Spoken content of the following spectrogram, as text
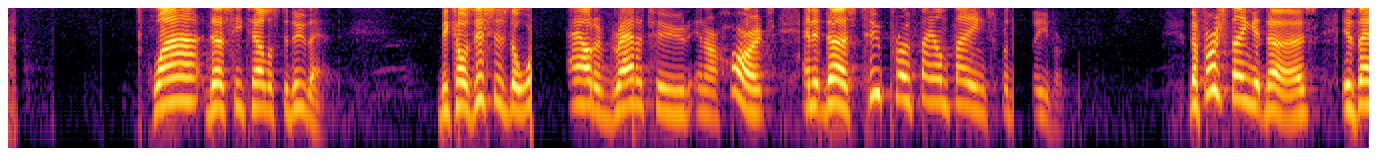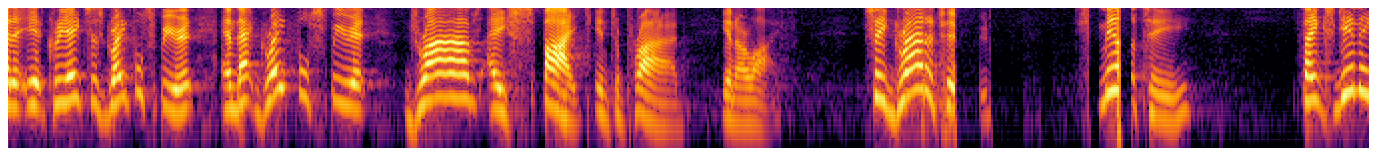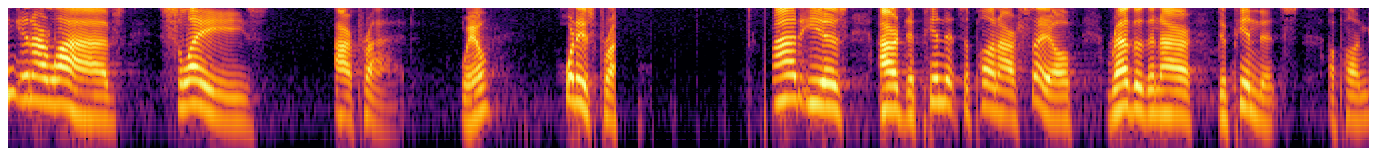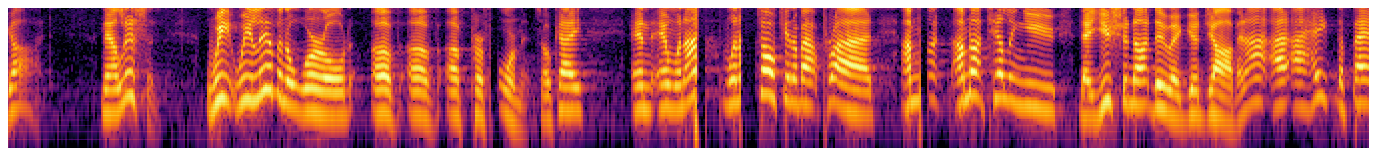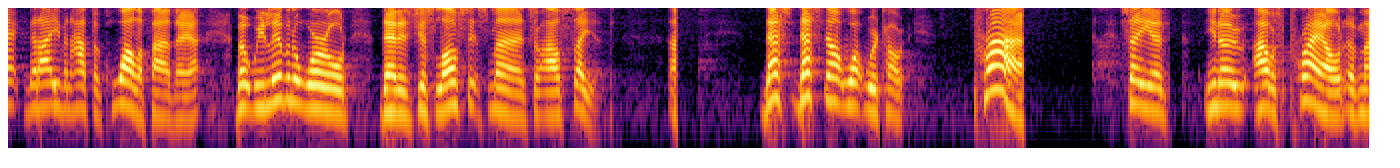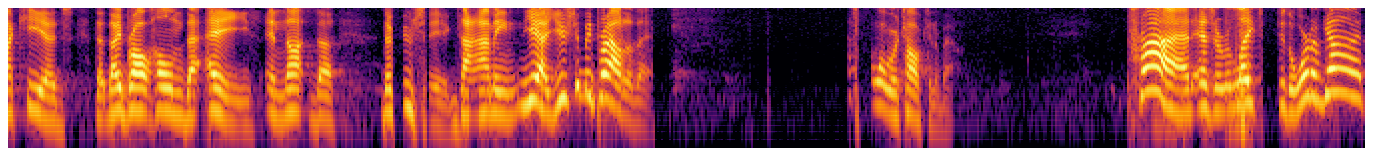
Why does he tell us to do that? Because this is the work out of gratitude in our hearts, and it does two profound things for the believer. The first thing it does is that it creates this grateful spirit, and that grateful spirit drives a spike into pride in our life. See, gratitude, humility, thanksgiving in our lives slays our pride. Well, what is pride? Pride is our dependence upon ourselves rather than our dependence upon God. Now, listen, we, we live in a world of, of, of performance, okay? And, and when, I, when I'm talking about pride, I'm not, I'm not telling you that you should not do a good job. And I, I, I hate the fact that I even have to qualify that, but we live in a world that has just lost its mind, so I'll say it. Uh, that's, that's not what we're talking. Pride, saying, you know, I was proud of my kids that they brought home the A's and not the, the goose eggs. I, I mean, yeah, you should be proud of that. That's not what we're talking about. Pride, as it relates to the Word of God,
